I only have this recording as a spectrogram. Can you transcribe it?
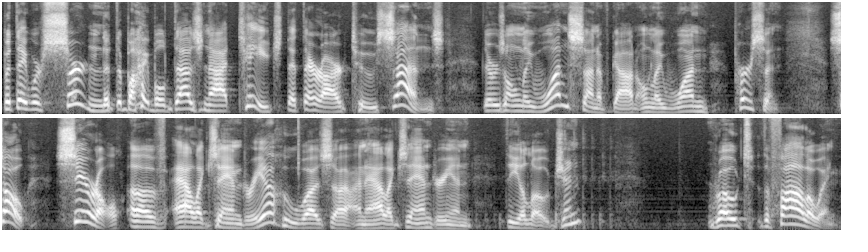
But they were certain that the Bible does not teach that there are two sons. There's only one Son of God, only one person. So, Cyril of Alexandria, who was uh, an Alexandrian theologian, wrote the following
